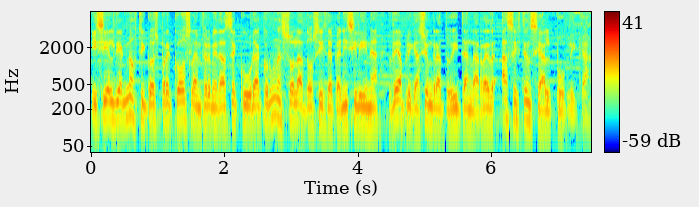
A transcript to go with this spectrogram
y si el diagnóstico es precoz, la enfermedad se cura con una sola dosis de penicilina de aplicación gratuita en la red asistencial pública.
